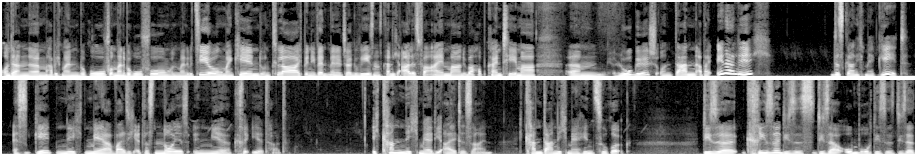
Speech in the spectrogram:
Und dann ähm, habe ich meinen Beruf und meine Berufung und meine Beziehung, mein Kind und klar, ich bin Eventmanager gewesen, das kann ich alles vereinbaren, überhaupt kein Thema, ähm, logisch. Und dann aber innerlich das gar nicht mehr geht. Es geht nicht mehr, weil sich etwas Neues in mir kreiert hat. Ich kann nicht mehr die Alte sein kann da nicht mehr hin zurück. Diese Krise, dieses, dieser Umbruch, diese, dieser,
